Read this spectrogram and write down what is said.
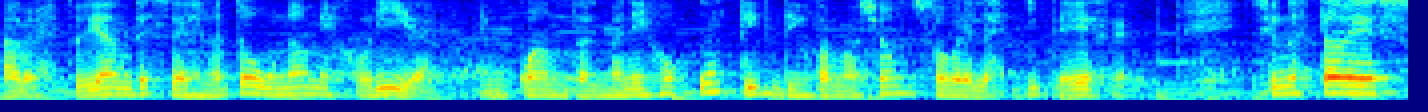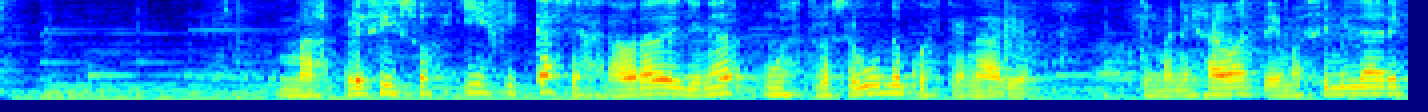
a los estudiantes se les notó una mejoría en cuanto al manejo útil de información sobre las ITS, siendo esta vez más precisos y eficaces a la hora de llenar nuestro segundo cuestionario, que manejaba temas similares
